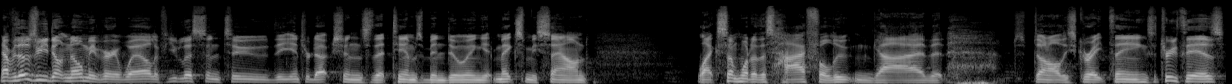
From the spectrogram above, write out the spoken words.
Now, for those of you who don't know me very well, if you listen to the introductions that Tim's been doing, it makes me sound like somewhat of this highfalutin guy that's done all these great things. The truth is,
